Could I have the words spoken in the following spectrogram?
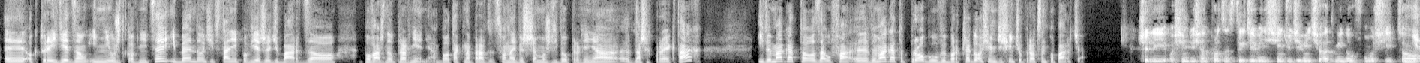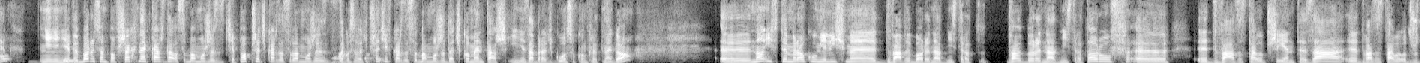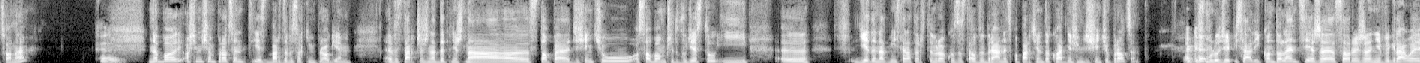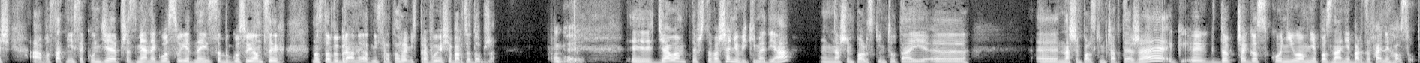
yy, o której wiedzą inni użytkownicy i będą ci w stanie powierzyć bardzo poważne uprawnienia, bo tak naprawdę to są najwyższe możliwe uprawnienia w naszych projektach i wymaga to, zaufa- y, wymaga to progu wyborczego 80% poparcia. Czyli 80% z tych 99 adminów musi to. Nie. Nie, nie, nie. Wybory są powszechne. Każda osoba może cię poprzeć, każda osoba może zagłosować przeciw, każda osoba może dać komentarz i nie zabrać głosu konkretnego. Y, no i w tym roku mieliśmy dwa wybory na, administrat- dwa wybory na administratorów. Y, dwa zostały przyjęte za, dwa zostały odrzucone. Okay. No bo 80% jest bardzo wysokim progiem. Wystarczy, że nadepniesz na stopę 10 osobom czy 20 i y, jeden administrator w tym roku został wybrany z poparciem dokładnie 80%. Okay. Już mu ludzie pisali kondolencje, że sorry, że nie wygrałeś, a w ostatniej sekundzie przez zmianę głosu jednej z osoby głosujących został wybrany administratorem i sprawuje się bardzo dobrze. Okay. Działam też w Stowarzyszeniu Wikimedia, naszym polskim tutaj, e, e, naszym polskim chapterze, e, do czego skłoniło mnie poznanie bardzo fajnych osób.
